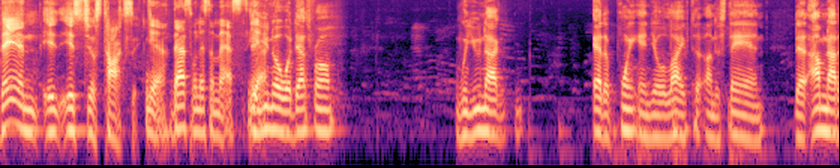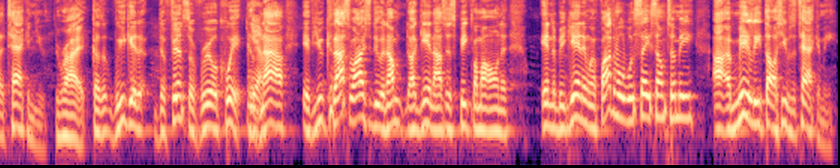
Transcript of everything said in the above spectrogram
then it, it's just toxic. Yeah, that's when it's a mess. Yeah. And you know what that's from? When you're not at a point in your life to understand that I'm not attacking you. Right. Because we get defensive real quick. Because Yeah. now, if you, because that's what I used to do, and I'm again, I just speak from my own. In the beginning, when Fatima would say something to me, I immediately thought she was attacking me,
